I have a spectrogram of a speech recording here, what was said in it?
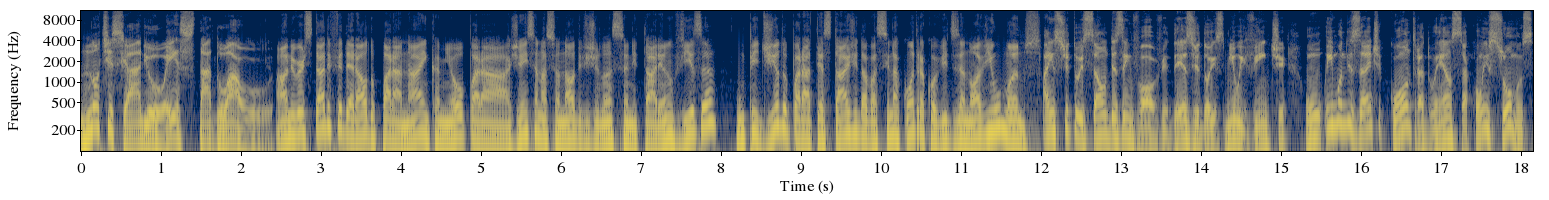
Noticiário Estadual. A Universidade Federal do Paraná encaminhou para a Agência Nacional de Vigilância Sanitária Anvisa um pedido para a testagem da vacina contra a Covid-19 em humanos. A instituição desenvolve, desde 2020, um imunizante contra a doença com insumos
